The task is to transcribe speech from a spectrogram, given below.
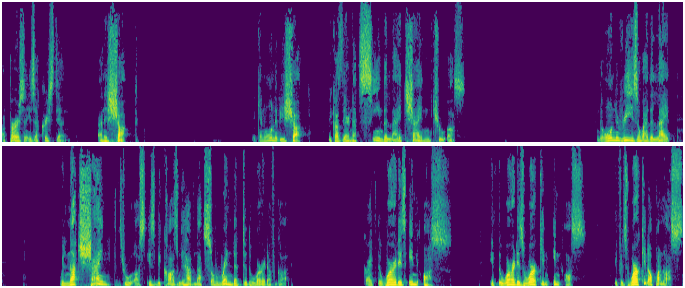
a person is a Christian and is shocked. They can only be shocked because they're not seeing the light shining through us. And the only reason why the light will not shine through us is because we have not surrendered to the word of God. If the word is in us, if the word is working in us, if it's working upon us,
